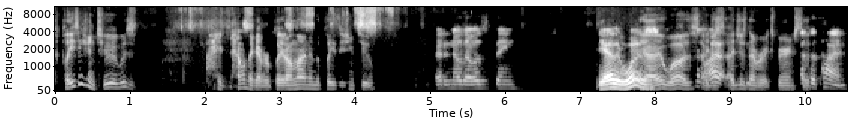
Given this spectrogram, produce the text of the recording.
The PlayStation 2, it was I, I don't think I ever played online in the PlayStation 2. I didn't know that was a thing Yeah, there was. Yeah, it was. No, I just I- I just never experienced at it. At the time.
